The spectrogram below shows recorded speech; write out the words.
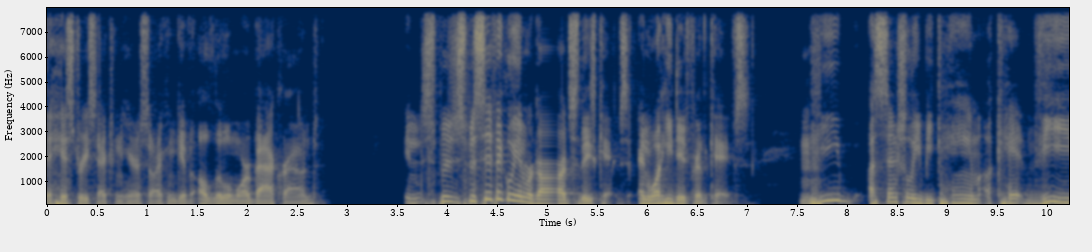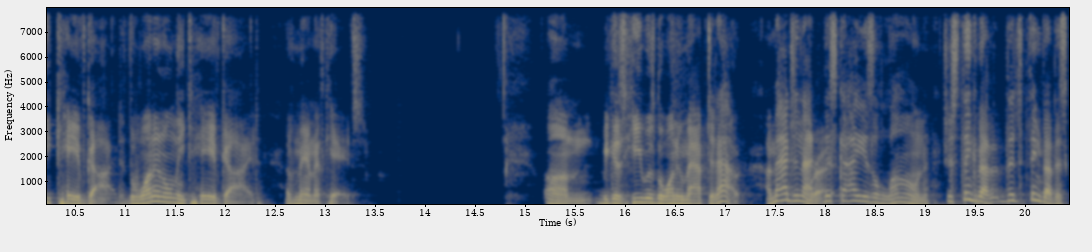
the history section here so i can give a little more background in spe- specifically in regards to these caves and what he did for the caves Mhm. he essentially became a ca- the cave guide the one and only cave guide of mammoth caves. Um, because he was the one who mapped it out. Imagine that. Right. this guy is alone. Just think about it think about this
